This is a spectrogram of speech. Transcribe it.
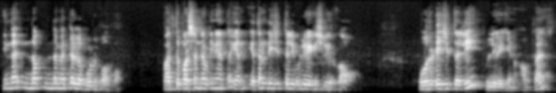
இந்த இந்த இந்த மெத்தடில் போட்டு பார்ப்போம். பத்து பர்சன்ட் அப்படின்னு எத்த- எத்- எத்தனை டிஜிட் தள்ளி புள்ளி வைக்க சொல்லியிருக்கோம்? ஒரு டிஜிட் தள்ளி புள்ளி வைக்கணும். அப்போ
